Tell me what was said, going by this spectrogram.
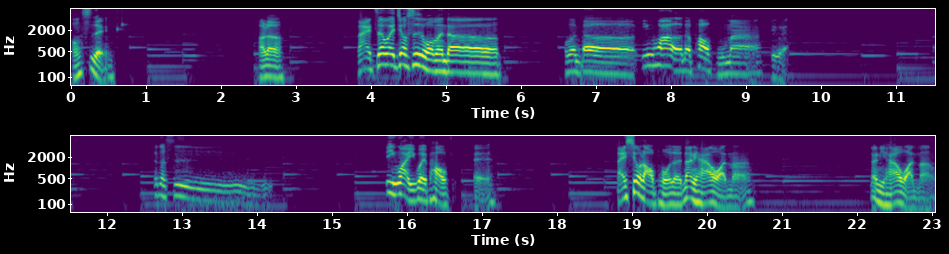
同事哎、好了。来，这位就是我们的我们的樱花鹅的泡芙吗？这位，这个是另外一位泡芙，哎、来秀老婆的，那你还要玩吗？那你还要玩吗？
